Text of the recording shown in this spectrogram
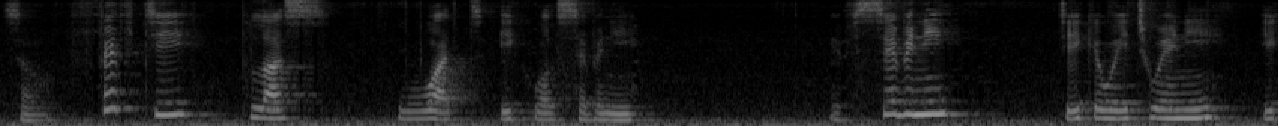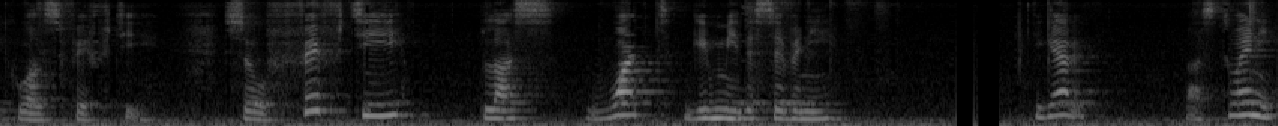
So 50 plus what equals 70? If 70 take away 20 equals 50. So 50 plus what give me the 70? You got it. Plus 20.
